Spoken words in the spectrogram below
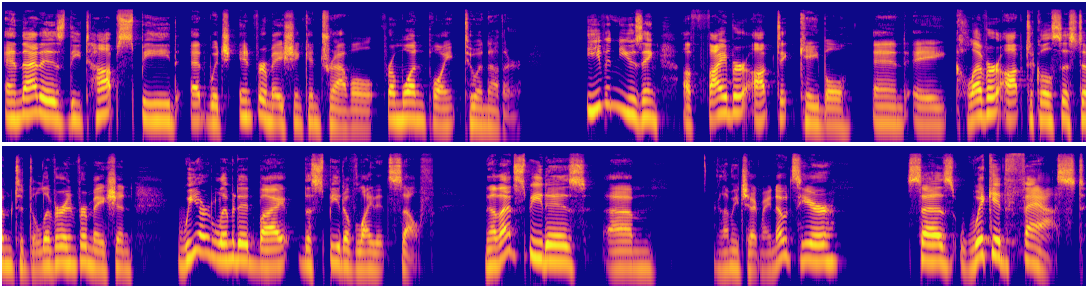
and that is the top speed at which information can travel from one point to another. Even using a fiber optic cable and a clever optical system to deliver information, we are limited by the speed of light itself. Now, that speed is, um, let me check my notes here, says wicked fast.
